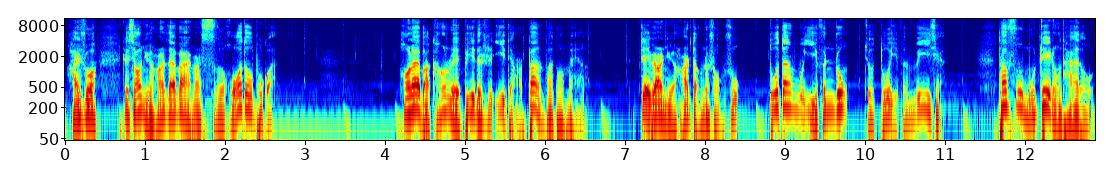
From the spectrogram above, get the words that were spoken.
还说这小女孩在外面死活都不管。后来把康瑞逼的是一点办法都没了。这边女孩等着手术，多耽误一分钟就多一分危险。他父母这种态度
